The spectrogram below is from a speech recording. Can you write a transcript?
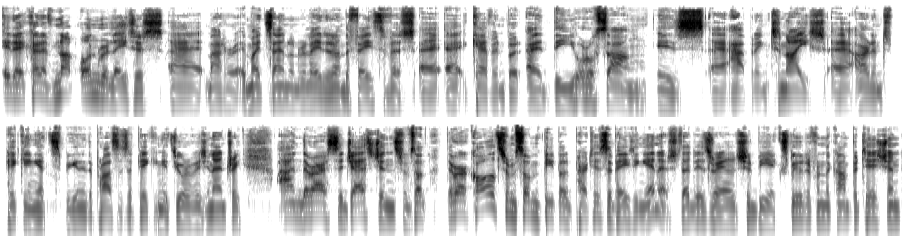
in a kind of not unrelated uh, matter, it might sound unrelated on the face of it, uh, uh, Kevin, but uh, the Euro song is uh, happening tonight. Uh, Ireland picking its beginning the process of picking its Eurovision entry, and there are suggestions from some. There are calls from some people participating in it that Israel should be excluded from the competition.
